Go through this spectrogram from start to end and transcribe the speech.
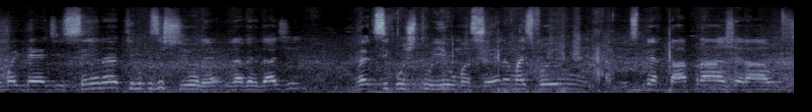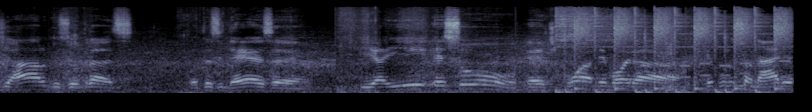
uma ideia de cena que nunca existiu, né? E, na verdade, não é que se construiu uma cena, mas foi um, um despertar para gerar outros diálogos outras, outras ideias. É. E aí isso é tipo uma memória revolucionária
